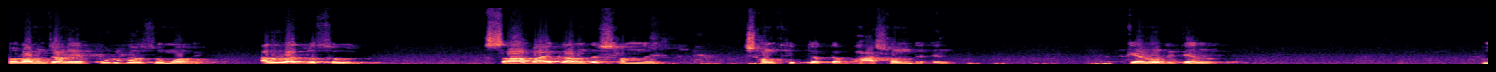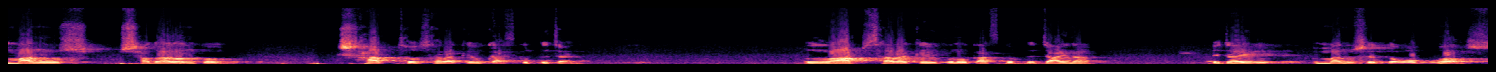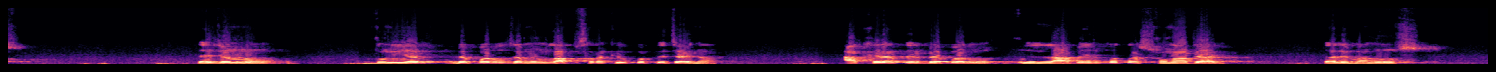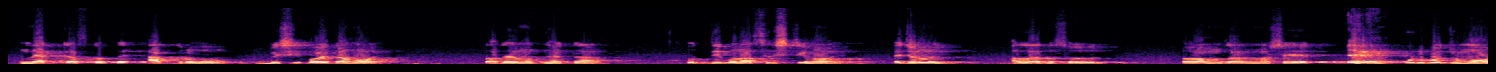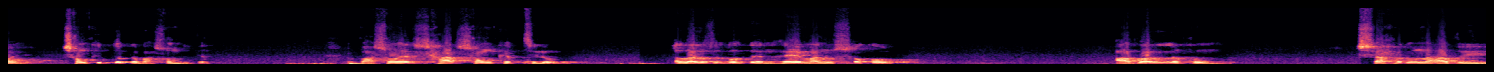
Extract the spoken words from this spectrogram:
রমজানের পূর্ব সময় আল্লাহ রসুল সাহাবা একরামদের সামনে সংক্ষিপ্ত একটা ভাষণ দিতেন। কেন দিতেন? মানুষ সাধারণত স্বার্থ ছাড়া কেউ কাজ করতে চায় না। লাভ ছাড়া কেউ কোনো কাজ করতে চায় না। এটাই মানুষের একটা অভ্যাস। তাই জন্য দুনিয়ার ব্যাপারও যেমন লাভ ছাড়া কেউ করতে চায় না, আখেরাতের ব্যাপারও লাভের কথা শোনা যায়। তাহলে মানুষ ন্যাক কাজ করতে আগ্রহ বেশি পয়দা হয়, তাদের মধ্যে একটা উদ্দীপনা সৃষ্টি হয়। এজন্যই আল্লাহ রসুল রমজান মাসের পূর্ব জুময় সংক্ষিপ্ত একটা ভাষণ দিতেন। ভাষণের সার সংক্ষেপ ছিল। আল্লাহ রসুল বলতেন, হে মানুষ সকল, আদাল্লকুম শাহরুন আদি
